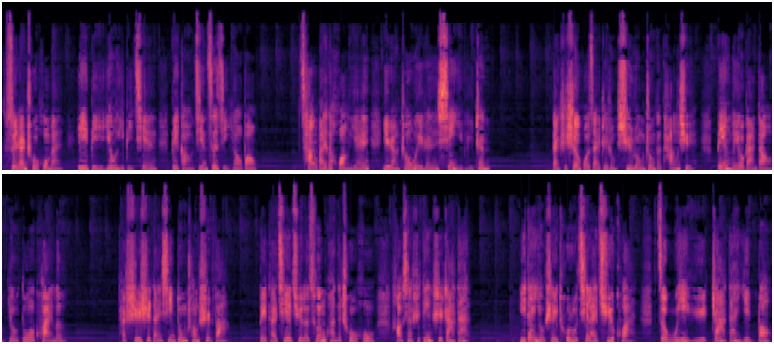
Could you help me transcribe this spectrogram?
虽然储户们一笔又一笔钱被搞进自己腰包，苍白的谎言也让周围人信以为真。但是生活在这种虚荣中的唐雪，并没有感到有多快乐。她时时担心东窗事发，被他窃取了存款的储户好像是定时炸弹，一旦有谁突如其来取款，则无异于炸弹引爆。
